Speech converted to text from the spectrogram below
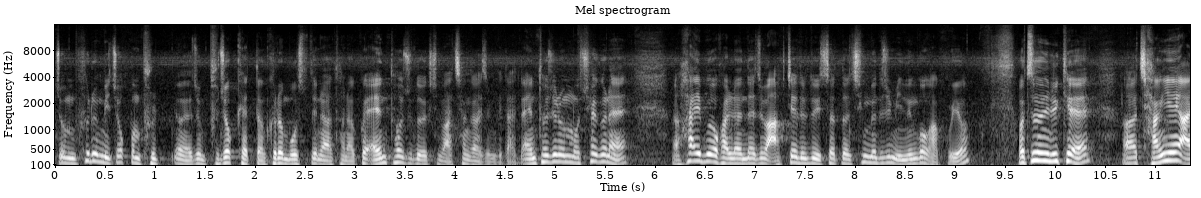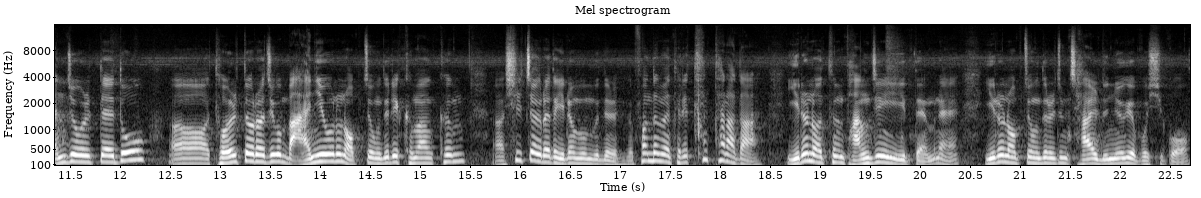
좀 흐름이 조금 불, 어, 좀 부족했던 그런 모습들이 나타났고 엔터주도 역시 마찬가지입니다. 엔터주는 뭐 최근에 하이브와 관련된 좀 악재들도 있었던 측면도 좀 있는 것 같고요. 어쨌든 이렇게 어, 장이 안 좋을 때도 어, 덜 떨어지고 많이 오는 업종들이 그만큼 실적이라든 이런 부분들 펀더멘털이 탄탄하다 이런 어떤 방 증이기 때문에 이런 업종들을 좀 잘 눈여겨보시고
